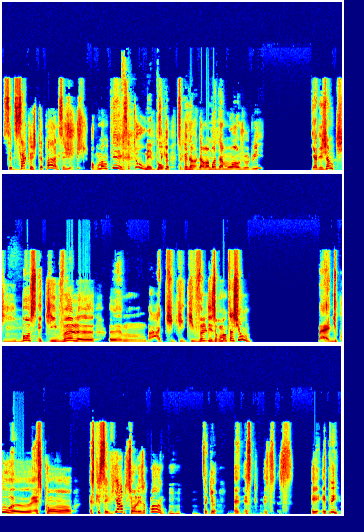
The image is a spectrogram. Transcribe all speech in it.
c'est de ça que je te parle. C'est juste augmenter, c'est tout. Mais pour- C'est que, c'est que Vas-y, dans, dans ma boîte à moi aujourd'hui, il y a des gens qui bossent et qui veulent, euh, euh, bah, qui, qui, qui veulent des augmentations. Bah, du coup, euh, est-ce qu'on, est-ce que c'est viable si on les augmente? Mhm. C'est que, est-ce, que- est-ce- et, et puis,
